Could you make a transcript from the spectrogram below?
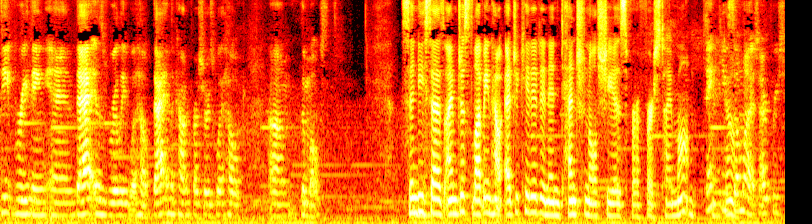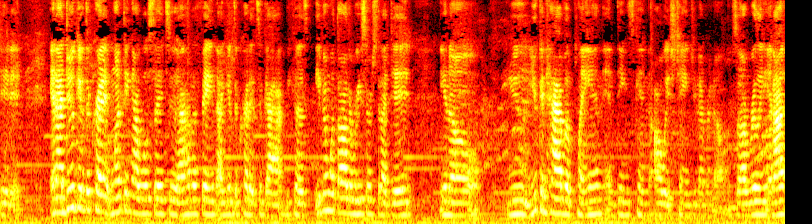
deep breathing, and that is really what helped. That and the counter pressure is what helped um, the most. Cindy says, I'm just loving how educated and intentional she is for a first time mom. Thank There you go. so much. I appreciate it. And I do give the credit. One thing I will say too, I have a faith. I give the credit to God because even with all the research that I did, you know, you you can have a plan and things can always change. You never know. So I really and I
